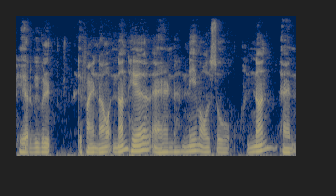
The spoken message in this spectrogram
here we will define now none here and name also none. And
